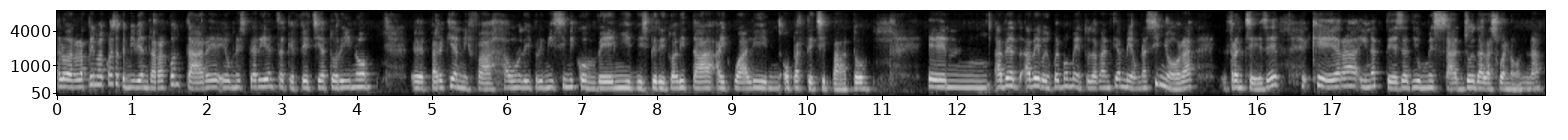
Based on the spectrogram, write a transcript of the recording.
Allora, la prima cosa che mi viene da raccontare è un'esperienza che feci a Torino eh, parecchi anni fa, a uno dei primissimi convegni di spiritualità ai quali mh, ho partecipato. E, ehm, mh, avevo in quel momento davanti a me una signora francese che era in attesa di un messaggio dalla sua nonna.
